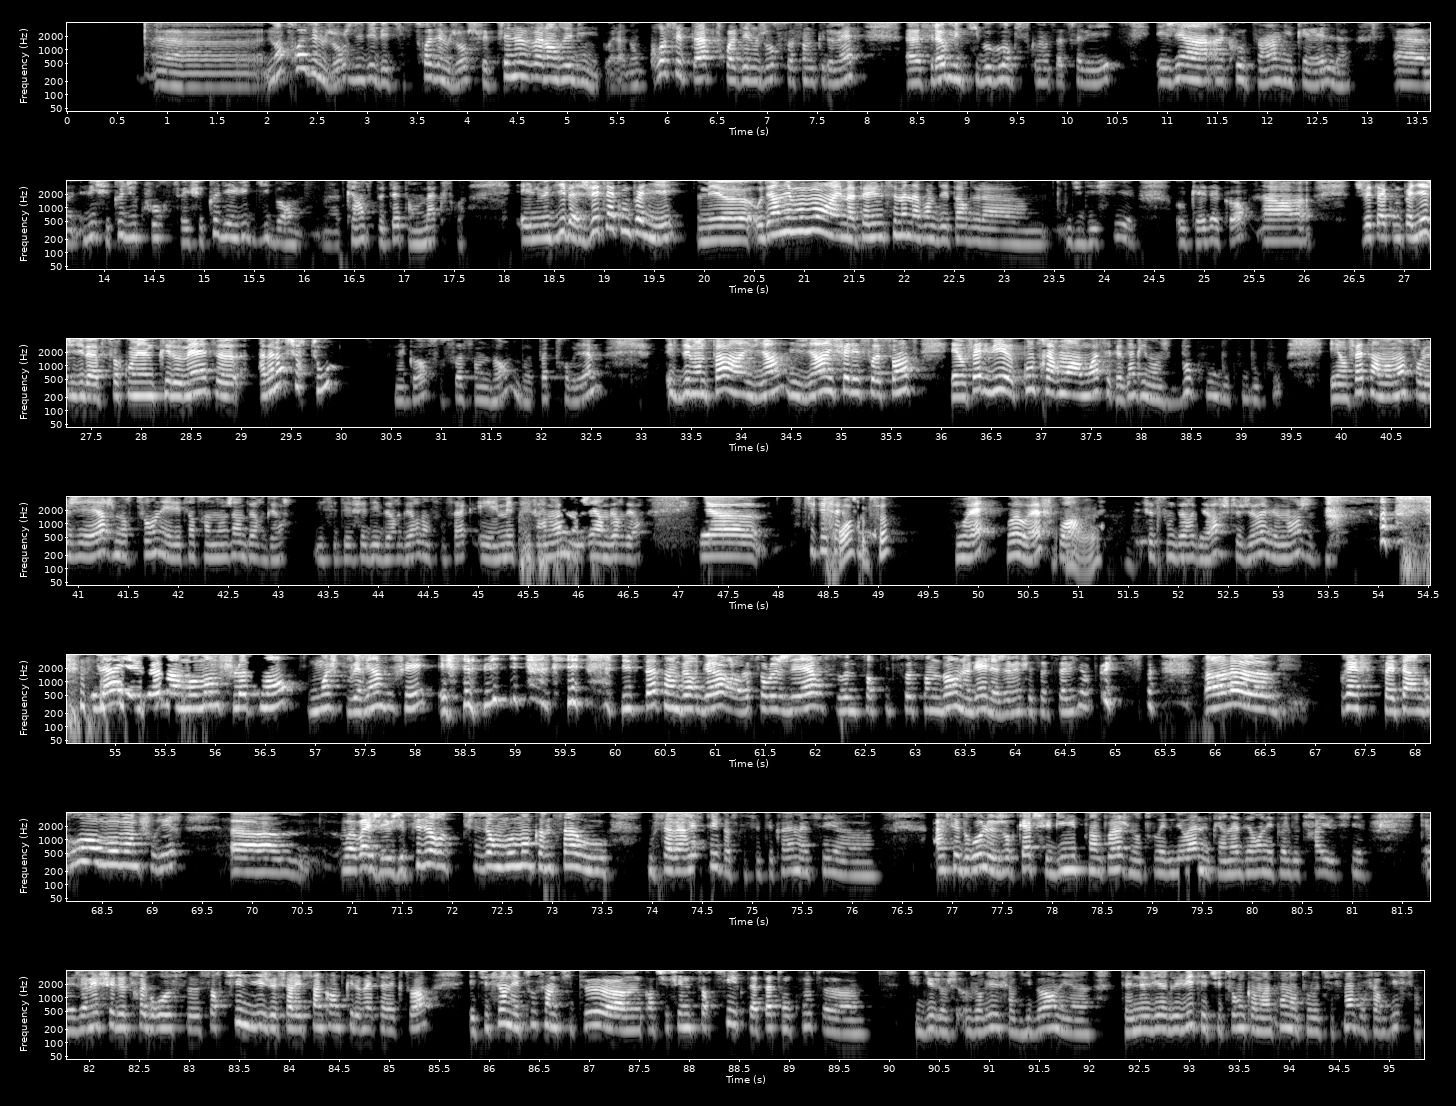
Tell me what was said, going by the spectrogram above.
euh, non, troisième jour, je dis des bêtises. Troisième jour, je fais Pléneuf Valandré Binic. Voilà, donc grosse étape, troisième jour, 60 km. Euh, c'est là où mes petits bobos en plus commencent à se réveiller. Et j'ai un, un, copain, Michael, euh, lui il fait que du court, tu il fait que des 8-10 bornes, 15 peut-être en max quoi. Et il me dit bah je vais t'accompagner, mais euh, au dernier moment, hein, il m'appelle une semaine avant le départ de la du défi. Ok, d'accord. Euh, je vais t'accompagner. Je lui dis bah sur combien de kilomètres Ah bah non, sur tout d'accord, sur 60 bornes, bah, pas de problème. Il se démonte pas, hein, il vient, il vient, il fait les 60. Et en fait, lui, euh, contrairement à moi, c'est quelqu'un qui mange beaucoup, beaucoup, beaucoup. Et en fait, à un moment sur le GR, je me retourne et il était en train de manger un burger. Il s'était fait des burgers dans son sac et il mettait vraiment manger un burger. Et euh, stupéfaction. Froid comme ça? Ouais, ouais, ouais, froid. Ah il fait son burger, je te jure, il le mange. et là, il y a eu quand même un moment de flottement où moi, je pouvais rien bouffer. Et lui, il se tape un burger sur le GR, sur une sortie de 60 bornes. Le gars, il a jamais fait ça de sa vie en plus. Alors là, euh, bref, ça a été un gros moment de fou rire. Euh, ouais, ouais, j'ai plusieurs plusieurs moments comme ça où où ça va rester parce que c'était quand même assez euh, assez drôle. Le jour 4, je fais bini de Pimpois, je me retrouve avec Johan, qui est un adhérent de l'école de trail aussi euh, jamais fait de très grosses sorties. Il me dit, je vais faire les 50 km avec toi. Et tu sais, on est tous un petit peu, euh, quand tu fais une sortie et que t'as pas ton compte, euh, tu te dis, aujourd'hui, je vais faire 10 bornes et tu as 9,8 et tu tournes comme un con dans ton lotissement pour faire 10.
